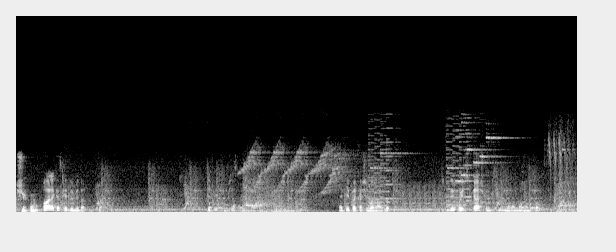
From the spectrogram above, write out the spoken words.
Je suis où? Ah la casquette de métal. Il une pièce. Elle était pas cachée dans un bloc. Parce que des fois il se cache même si normalement il n'y en a pas.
